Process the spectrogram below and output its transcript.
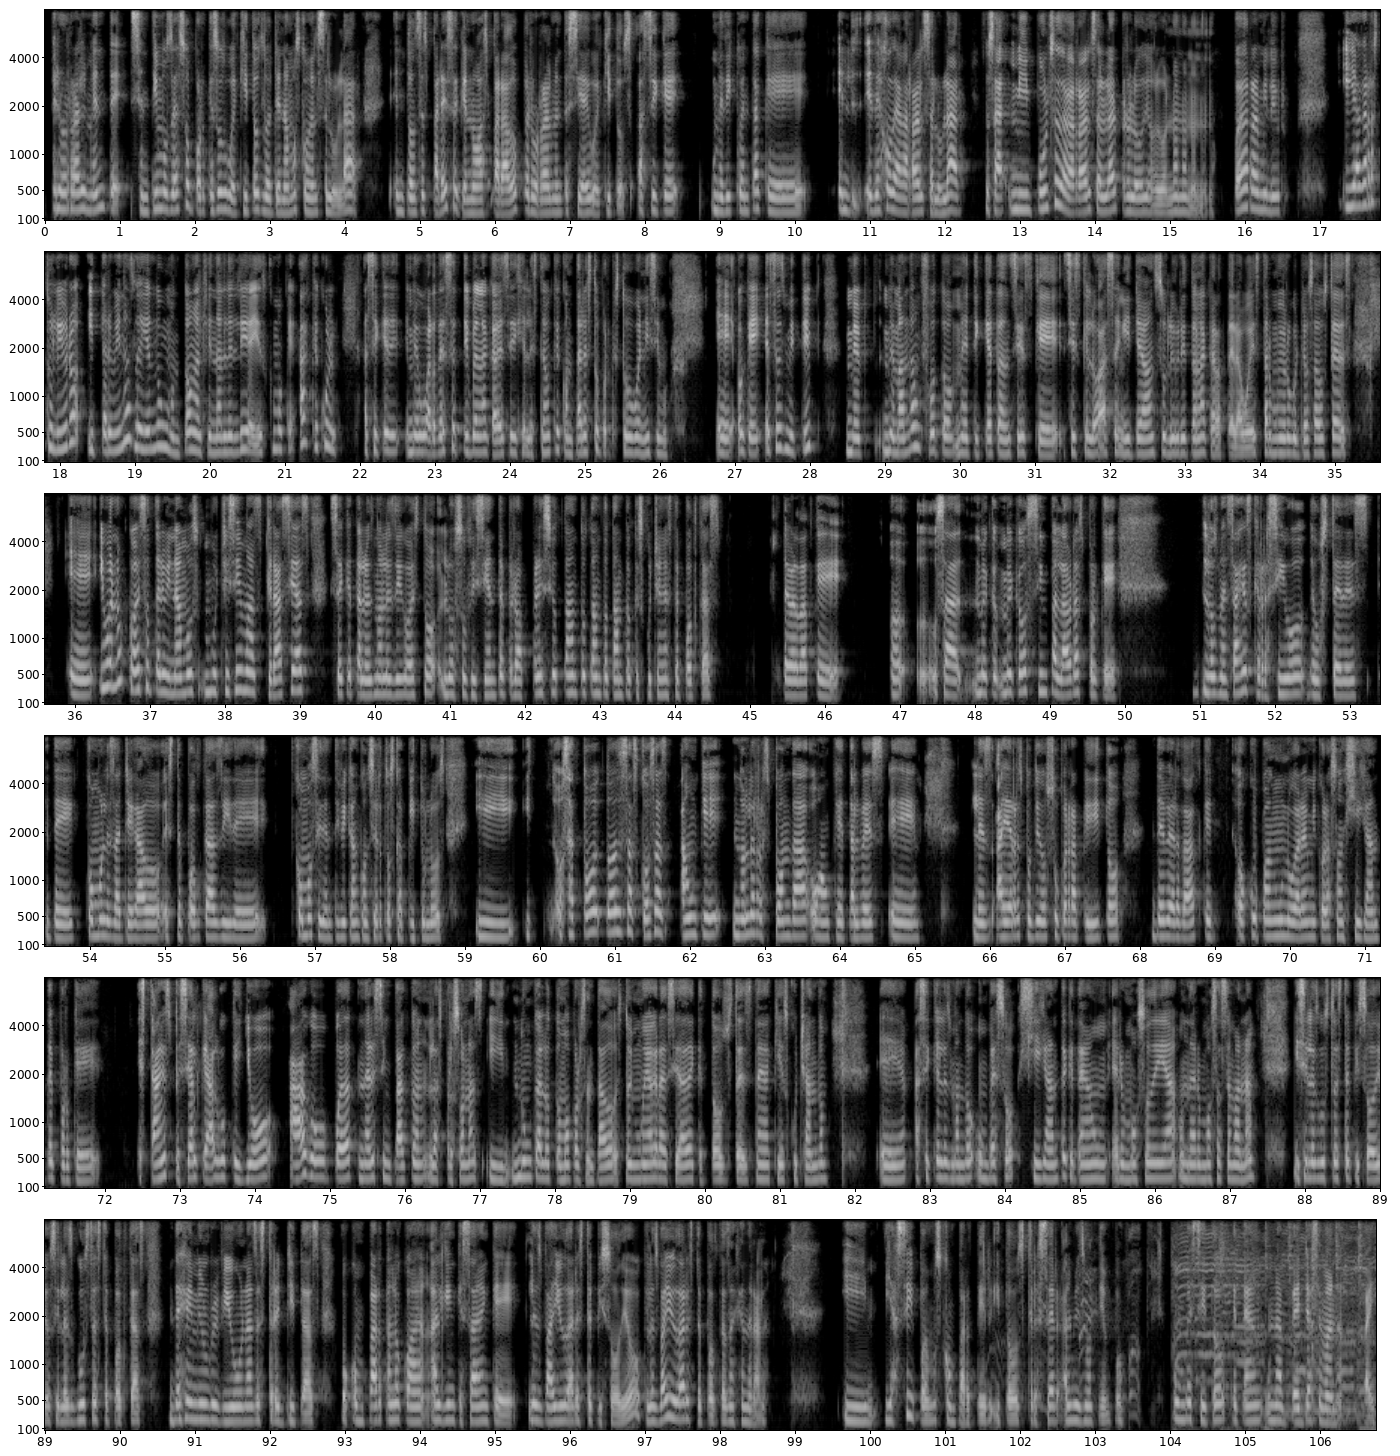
pero realmente sentimos eso porque esos huequitos los llenamos con el celular. Entonces parece que no has parado, pero realmente sí hay huequitos. Así que me di cuenta que eh, dejo de agarrar el celular. O sea, mi impulso es agarrar el celular, pero luego digo, no, no, no, no, no, voy a agarrar mi libro. Y agarras tu libro y terminas leyendo un montón al final del día y es como que, ah, qué cool. Así que me guardé ese tip en la cabeza y dije, les tengo que contar esto porque estuvo buenísimo. Eh, ok, ese es mi tip. Me, me, mandan foto, me etiquetan si es, que, si es que lo hacen y llevan su librito en la cartera. Voy a estar muy orgullosa de ustedes. Eh, y bueno, con eso terminamos. Muchísimas gracias. Sé que tal vez no les digo esto lo suficiente, pero aprecio tanto, tanto, tanto que escuchen este podcast. De verdad que, o sea, me, quedo sin palabras porque los mensajes que recibo de ustedes, de cómo les ha llegado este podcast y de cómo se identifican con ciertos capítulos y, o sea, todas esas cosas, aunque no les responda o aunque tal vez eh, les haya respondido súper rapidito, de verdad que ocupan un lugar en mi corazón gigante porque es tan especial que algo que yo hago pueda tener ese impacto en las personas y nunca lo tomo por sentado. Estoy muy agradecida de que todos ustedes estén aquí escuchando. Eh, así que les mando un beso gigante, que tengan un hermoso día, una hermosa semana. Y si les gustó este episodio, si les gusta este podcast, déjenme un review, unas estrellitas o compártanlo con alguien que saben que les va a ayudar este episodio o que les va a ayudar este podcast en general. Y, así podemos compartir y todos crecer al mismo tiempo. Un besito, que tengan una bella semana. Bye.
